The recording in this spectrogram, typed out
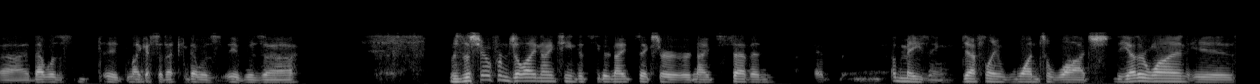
Uh, that was it. Like I said, I think that was it was uh it was the show from July 19th. It's either night six or, or night seven. Amazing, definitely one to watch. The other one is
